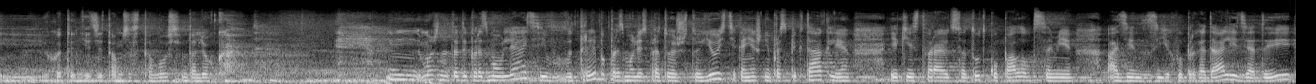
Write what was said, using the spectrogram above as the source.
і гэта недзе там засталося далёка. Можна тады паразмаўляць і трэба паразмаўляць пра тое што ёсць і канешне пра спектаклі якія ствараюцца тут купалаўцамі. Адзін з іх вы прыгадалі дзяды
